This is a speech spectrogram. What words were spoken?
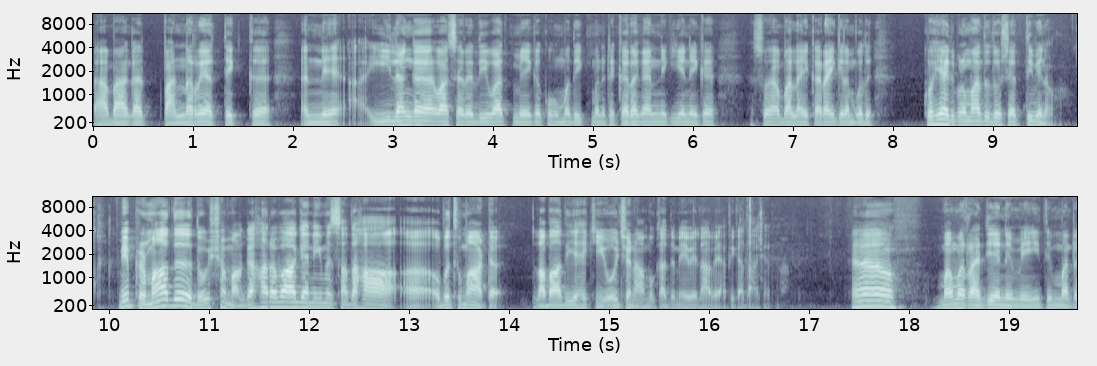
ලාබාගත් පන්නරයත් එක්ක ඊළඟ වසර දිවත් මේක කොහොම ඉක්මනට කරගන්න කියන එක සොය බලයි කරයි කියලමකොද කොහරි ප්‍රමාද දෝෂයක් තිබෙනවා. මේ ප්‍රමාද දෝෂ මගහරවා ගැනීම සඳහා ඔබතුමාට ලබාදිය හැකි යෝජනා මොකද මේ වෙලාවේ අපි කතා කරනවා. මම රජය නෙමෙයි ඉතින් මට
